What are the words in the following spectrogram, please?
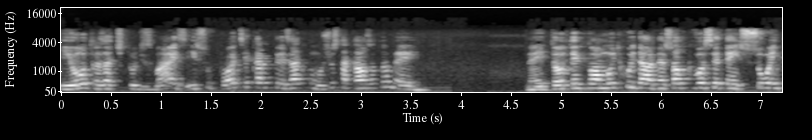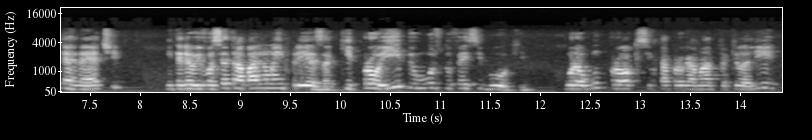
e outras atitudes mais. Isso pode ser caracterizado como justa causa também. Né? Então tem que tomar muito cuidado, é só porque você tem sua internet, entendeu? E você trabalha numa empresa que proíbe o uso do Facebook por algum proxy que está programado para aquilo ali.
